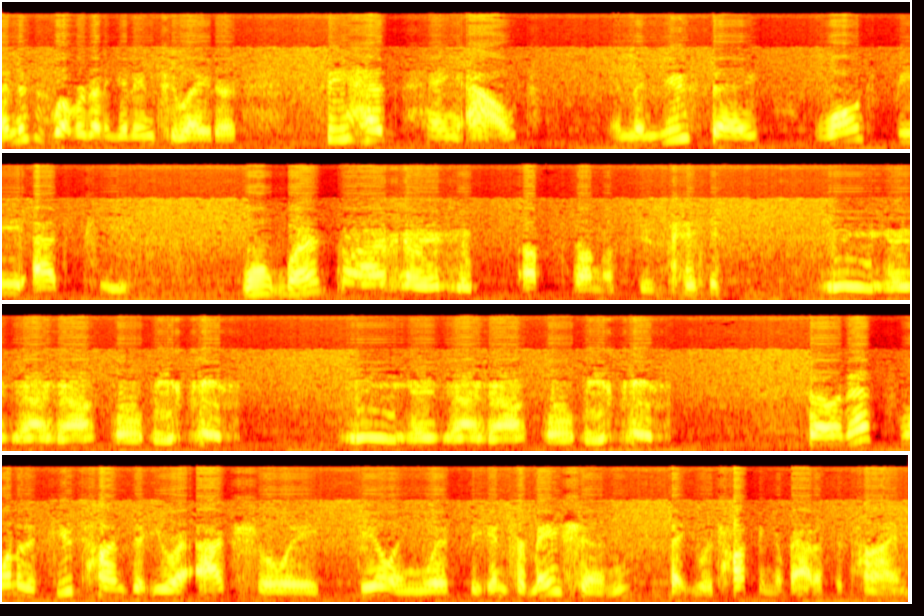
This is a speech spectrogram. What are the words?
and this is what we're going to get into later. See heads hang out, and then you say, won't be at peace. Won't what? Up, wrong. Excuse me. So that's one of the few times that you were actually dealing with the information that you were talking about at the time.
